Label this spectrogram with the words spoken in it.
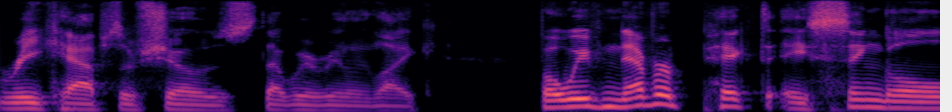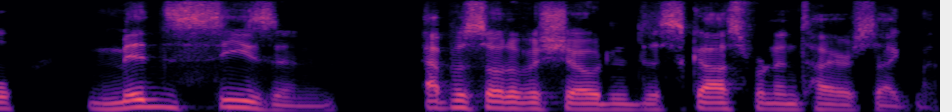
recaps of shows that we really like, but we've never picked a single mid season episode of a show to discuss for an entire segment.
